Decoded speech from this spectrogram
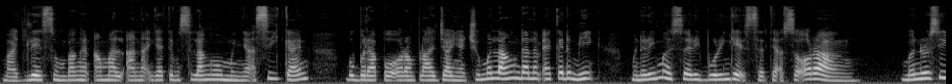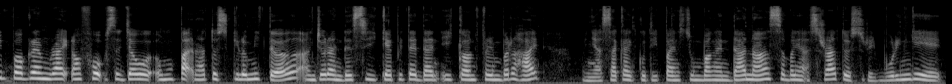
Majlis Sumbangan Amal Anak Yatim Selangor menyaksikan beberapa orang pelajar yang cemerlang dalam akademik menerima RM1,000 setiap seorang. Menerusi program Right of Hope sejauh 400 km, anjuran The Sea Capital dan Econ Frame Berhad menyasarkan kutipan sumbangan dana sebanyak RM100,000.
